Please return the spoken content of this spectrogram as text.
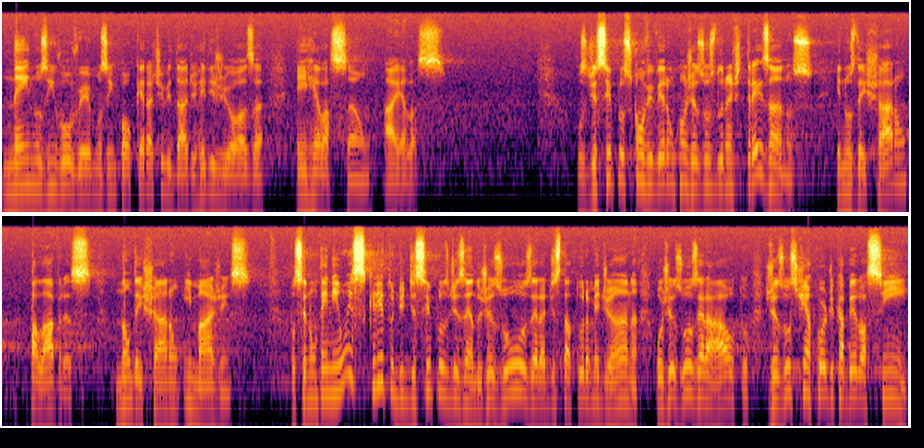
nem nos envolvermos em qualquer atividade religiosa em relação a elas. Os discípulos conviveram com Jesus durante três anos e nos deixaram palavras, não deixaram imagens. Você não tem nenhum escrito de discípulos dizendo Jesus era de estatura mediana, ou Jesus era alto, Jesus tinha cor de cabelo assim,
